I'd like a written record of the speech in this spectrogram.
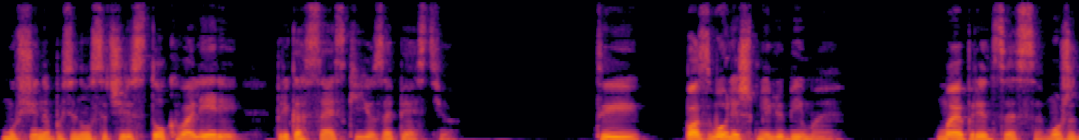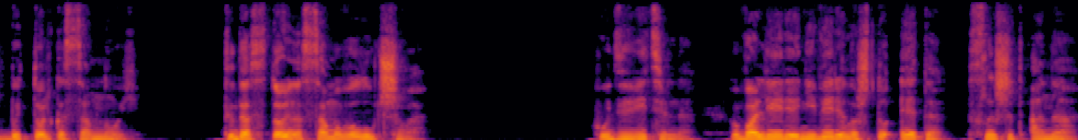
Мужчина потянулся через стол к Валерии, прикасаясь к ее запястью. «Ты позволишь мне, любимая? Моя принцесса может быть только со мной. Ты достойна самого лучшего». Удивительно, Валерия не верила, что это слышит она.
